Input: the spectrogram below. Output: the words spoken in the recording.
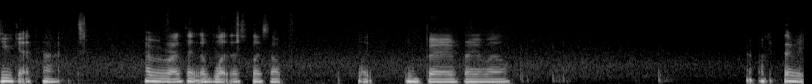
you get attacked. However, I think they've lit this place up like very, very well. Go.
